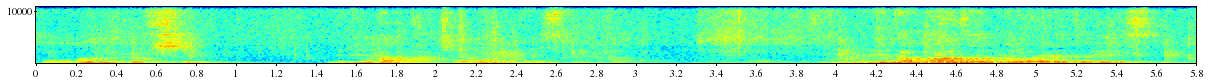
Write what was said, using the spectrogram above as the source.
소원 급식 1인당 8천 원 되겠습니까? 1인당 만 원을 올려드리겠습니다.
